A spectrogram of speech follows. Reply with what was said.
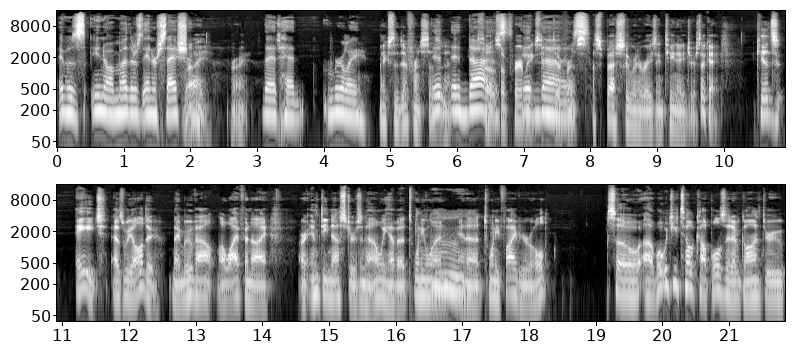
it was you know a mother's intercession Right. Right. that had really Makes the difference, doesn't It- it? it does. So, so prayer It makes does. a difference, especially when you're raising teenagers. Okay. Kids age as we all do. They move out. My wife and I are empty nesters now. We have a 21 Mm. and a 25 year old. So, uh, what would you tell couples that have gone through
